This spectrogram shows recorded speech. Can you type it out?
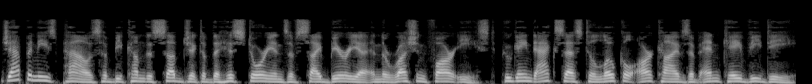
Japanese POWs have become the subject of the historians of Siberia and the Russian Far East, who gained access to local archives of NKVD,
